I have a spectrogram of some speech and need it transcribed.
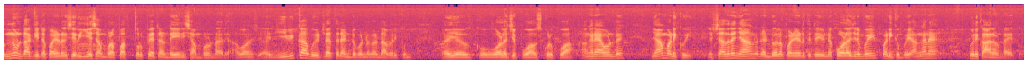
ഒന്നും ഉണ്ടാക്കിയിട്ട പണിയെടുக்க ചെറിയ ശമ്പളം പത്ത് റുപ്യായിട്ടാണ് ഡെയിലി ശമ്പളം ഉണ്ടാവില്ല അപ്പോൾ ജീവിക്കാൻ വീട്ടിലത്തെ രണ്ട് പെണ്ണുങ്ങളുണ്ട്. അവർക്കും കോളേജിൽ പോവാം സ്കൂളിൽ പോവാം. അങ്ങനെ ആയതുകൊണ്ട് ഞാൻ പണിക്കുപോയി. പോയി അന്നേരം ഞാൻ രണ്ടു കൊല്ലം പണിയെടുത്തിട്ട് പിന്നെ കോളേജിലും പോയി പണിക്കും പോയി. അങ്ങനെ ഒരു കാലം ഉണ്ടായിരുന്നു.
